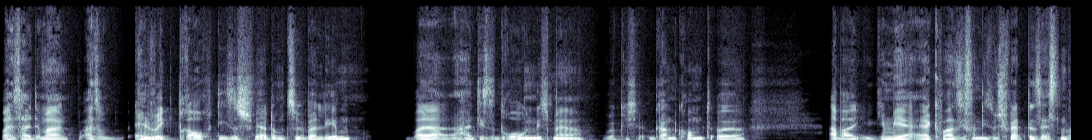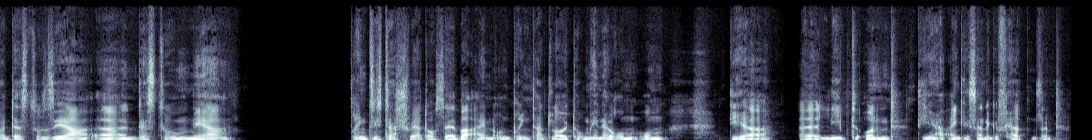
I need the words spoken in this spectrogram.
weil es halt immer, also Elric braucht dieses Schwert, um zu überleben, weil er halt diese Drogen nicht mehr wirklich drankommt. Äh, aber je mehr er quasi von diesem Schwert besessen wird, desto sehr, äh, desto mehr bringt sich das Schwert auch selber ein und bringt halt Leute um ihn herum um, die er äh, liebt und die eigentlich seine Gefährten sind.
